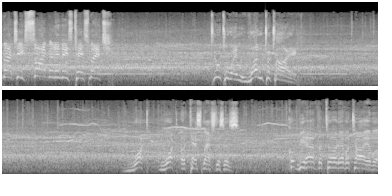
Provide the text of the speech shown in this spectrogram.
much excitement in this test match. Two to win, one to tie. What, what a test match this is. Could we have the third ever tie ever?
